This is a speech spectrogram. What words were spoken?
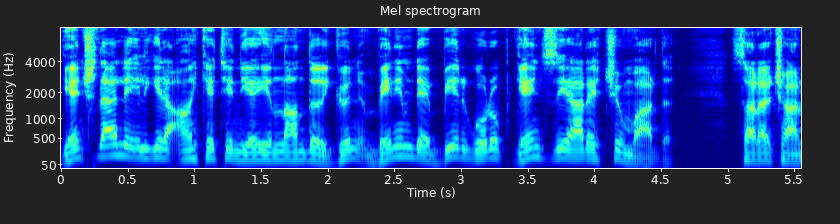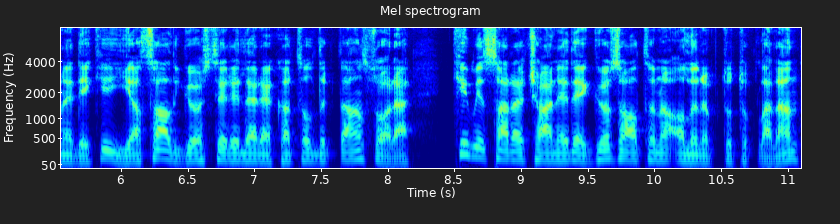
Gençlerle ilgili anketin yayınlandığı gün benim de bir grup genç ziyaretçim vardı. Saraçhane'deki yasal gösterilere katıldıktan sonra kimi Saraçhane'de gözaltına alınıp tutuklanan,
